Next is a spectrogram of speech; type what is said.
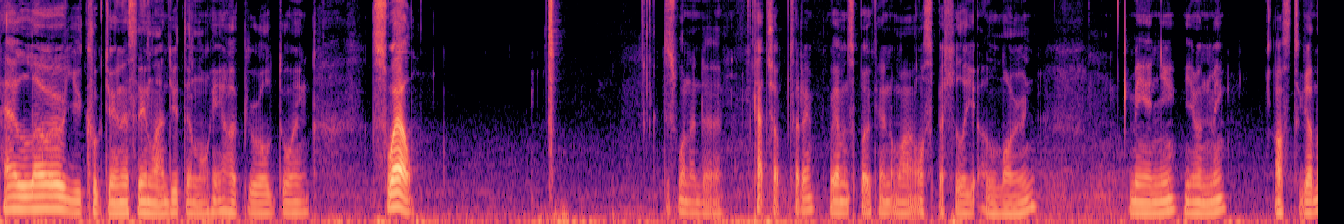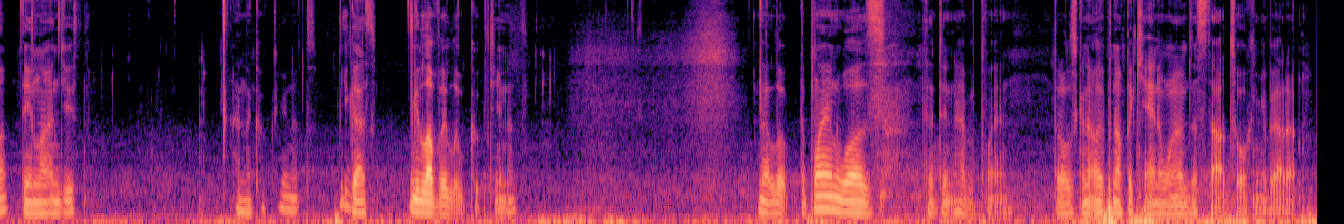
Hello, you cooked units in line youth and law here. Hope you're all doing swell. Just wanted to catch up today. We haven't spoken in a while, especially alone. Me and you, you and me, us together, the enlightened youth, and the cooked units. You guys, you lovely little cooked units. Now, look, the plan was that I didn't have a plan. That I was going to open up a can of worms and start talking about it.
